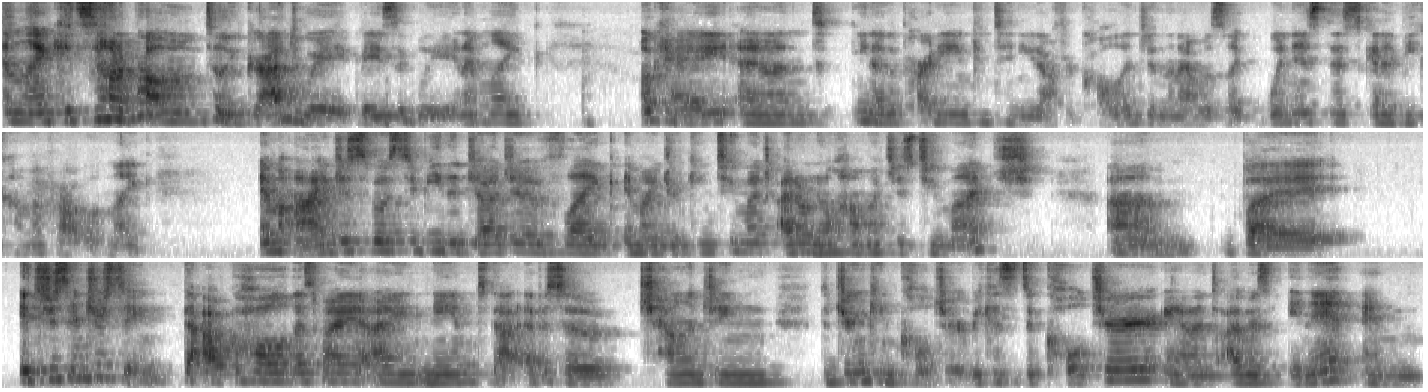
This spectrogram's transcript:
And like it's not a problem until you graduate basically. And i'm like okay. And you know the partying continued after college. And then i was like when is this going to become a problem? Like am I just supposed to be the judge of like, am I drinking too much? I don't know how much is too much. Um, but it's just interesting. The alcohol, that's why I named that episode Challenging the Drinking Culture because it's a culture and I was in it. And,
